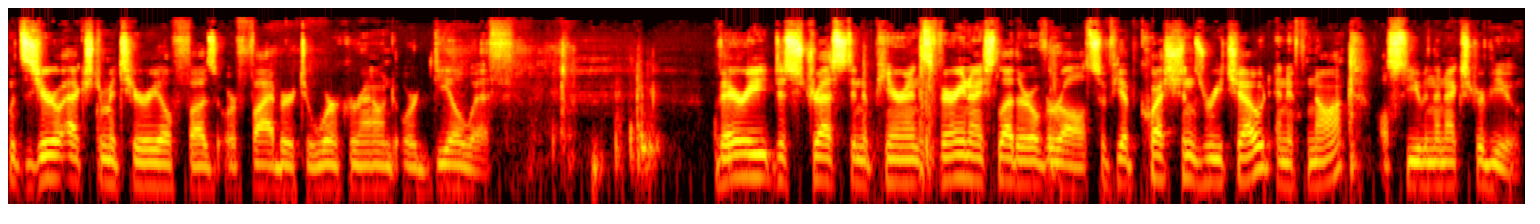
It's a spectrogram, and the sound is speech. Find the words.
with zero extra material, fuzz, or fiber to work around or deal with. Very distressed in appearance, very nice leather overall. So if you have questions, reach out, and if not, I'll see you in the next review.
